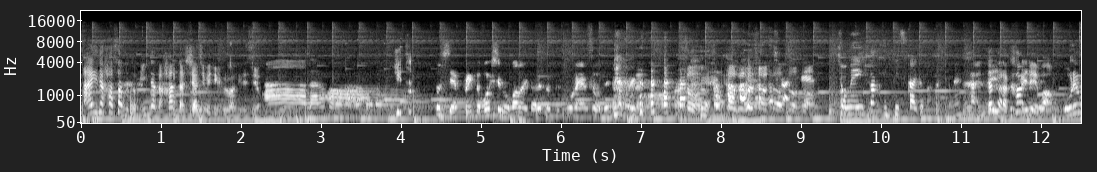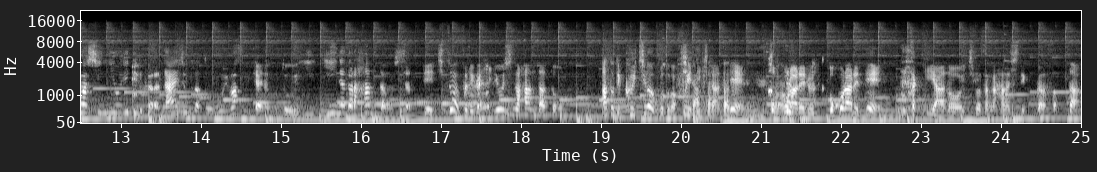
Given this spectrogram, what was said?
間挟むとみんなが判断し始めてくるわけですよ。ああなるほどなるほど。結としてやっぱり伸ばしておかないとあれだってこの辺そうね。そう。そうそうそうそう。署名行き使いとかないとねはい、だから官兵衛は俺は信任を得てるから大丈夫だと思いますみたいなことを言いながら判断をしちゃって実はそれが秀吉の判断と後で食い違うことが増えてきたんで怒られる怒られてさっきあの一郎さんが話してくださった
